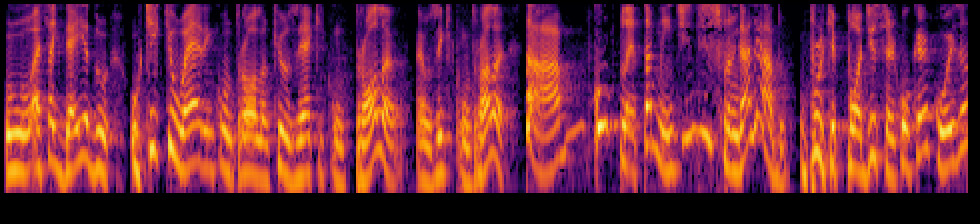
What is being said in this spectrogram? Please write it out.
O- essa ideia do o que, que o Eren controla, o que o Zeke controla, né, o Zeke controla, tá completamente desfrangalhado. Porque pode ser qualquer coisa,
